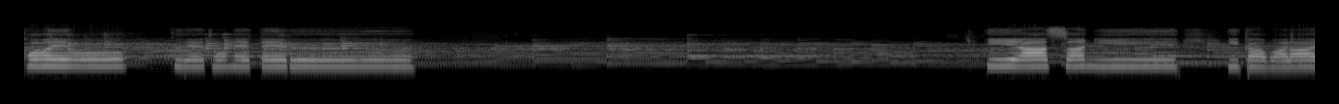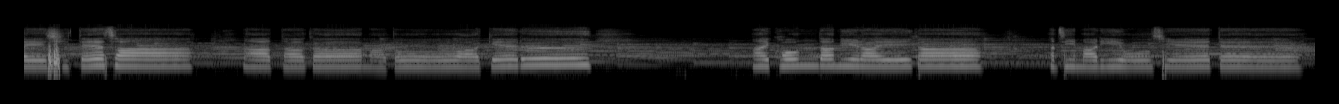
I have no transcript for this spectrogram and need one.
声をくれ止めてる。い朝に苦笑いしてさあなたが窓を開ける。舞い込んだ未来が始まりを教えて。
